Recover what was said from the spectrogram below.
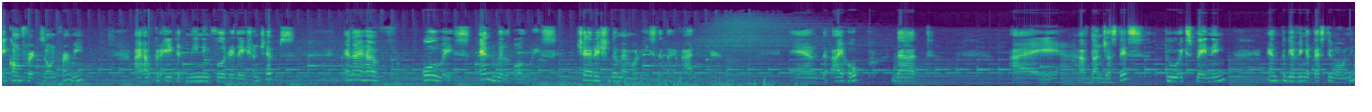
a comfort zone for me. I have created meaningful relationships. And I have always and will always cherish the memories that I've had here. And I hope that I have done justice to explaining and to giving a testimony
